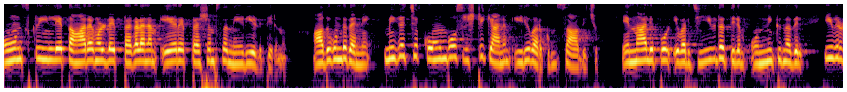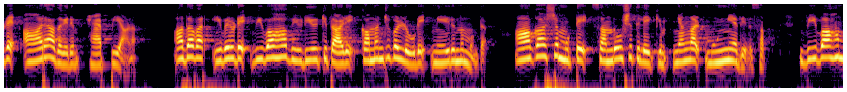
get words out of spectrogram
ഓൺ സ്ക്രീനിലെ താരങ്ങളുടെ പ്രകടനം ഏറെ പ്രശംസ നേടിയെടുത്തിരുന്നു. അതുകൊണ്ട് തന്നെ മികച്ച കോംബോ സൃഷ്ടിക്കാനും ഇരുവർക്കും സാധിച്ചു. എന്നാലിപ്പോൾ ഇവർ ജീവിതത്തിലും ഒന്നിക്കുന്നതിൽ ഇവരുടെ ആരാധകരും ഹാപ്പിയാണ്. അതവർ ഇവരുടെ വിവാഹ വീഡിയോയ്ക്ക് താഴെ കമന്റുകളിലൂടെ നേരുന്നുമുണ്ട്. ആകാശമുട്ടെ സന്തോഷത്തിലേക്കും ഞങ്ങൾ മുങ്ങിയ ദിവസം. വിവാഹം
